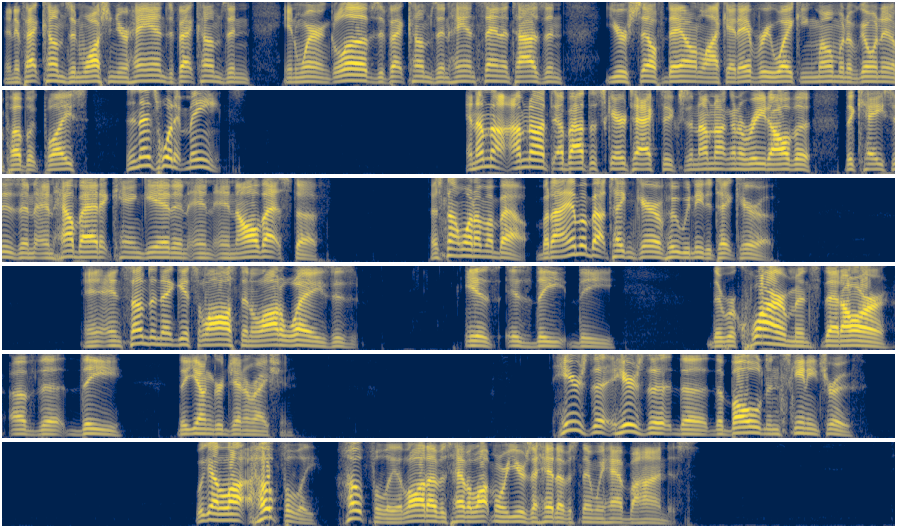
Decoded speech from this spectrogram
And if that comes in washing your hands, if that comes in in wearing gloves, if that comes in hand sanitizing yourself down like at every waking moment of going in a public place, then that's what it means. And I'm not I'm not about the scare tactics and I'm not going to read all the the cases and and how bad it can get and and and all that stuff. That's not what I'm about. But I am about taking care of who we need to take care of. And, and something that gets lost in a lot of ways is is is the the the requirements that are of the the the younger generation. Here's the here's the the the bold and skinny truth. We got a lot hopefully, hopefully a lot of us have a lot more years ahead of us than we have behind us.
